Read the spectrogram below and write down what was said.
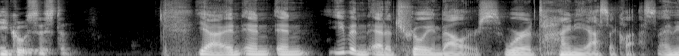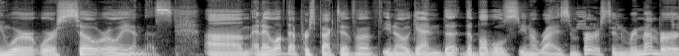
ecosystem. Yeah, and and and even at a trillion dollars, we're a tiny asset class. I mean, we're we're so early in this, um, and I love that perspective of you know again the the bubbles you know rise and burst. And remember,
